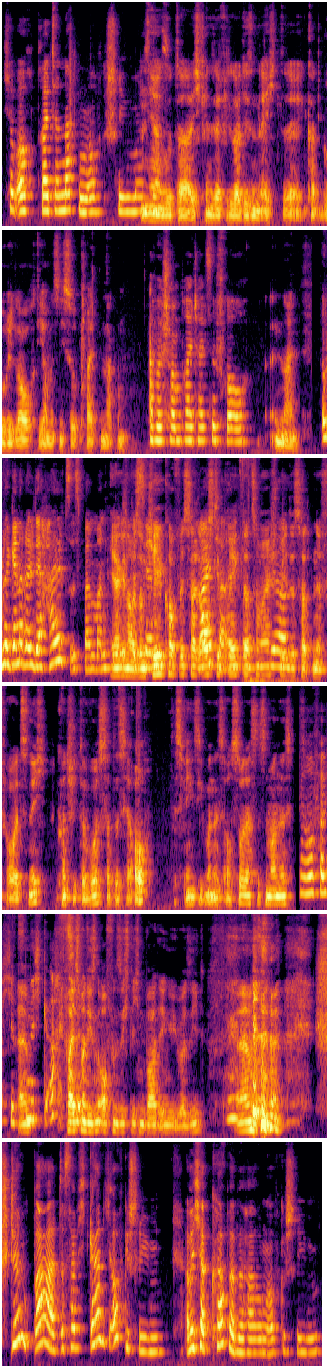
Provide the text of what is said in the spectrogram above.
Ich habe auch breiter Nacken aufgeschrieben. Meistens. Ja gut, da ich kenne sehr viele Leute, die sind echt äh, Kategorie Lauch, die haben jetzt nicht so breiten Nacken. Aber schon breiter als eine Frau. Äh, nein. Oder generell der Hals ist beim Mann. Ja genau, so ein Kehlkopf ist halt ausgeprägter einfach. zum Beispiel. Ja. Das hat eine Frau jetzt nicht. Conchita Wurst hat das ja auch. Deswegen sieht man es auch so, dass es ein Mann ist. Darauf habe ich jetzt Ähm, nicht geachtet. Falls man diesen offensichtlichen Bart irgendwie übersieht. Ähm, Stimmt, Bart, das habe ich gar nicht aufgeschrieben. Aber ich habe Körperbehaarung aufgeschrieben.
